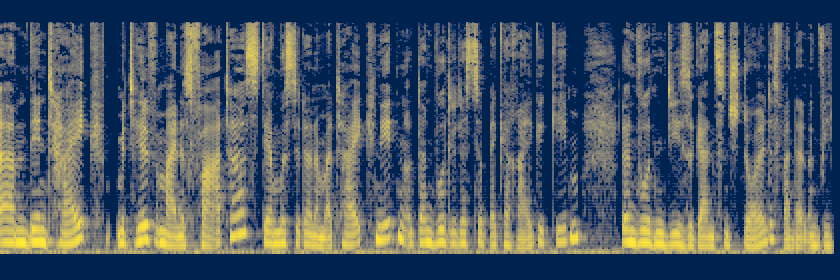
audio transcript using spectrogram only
ähm, den Teig mit Hilfe meines Vaters, der musste dann immer Teig kneten und dann wurde das zur Bäckerei gegeben. Dann wurden diese ganzen Stollen, das waren dann irgendwie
